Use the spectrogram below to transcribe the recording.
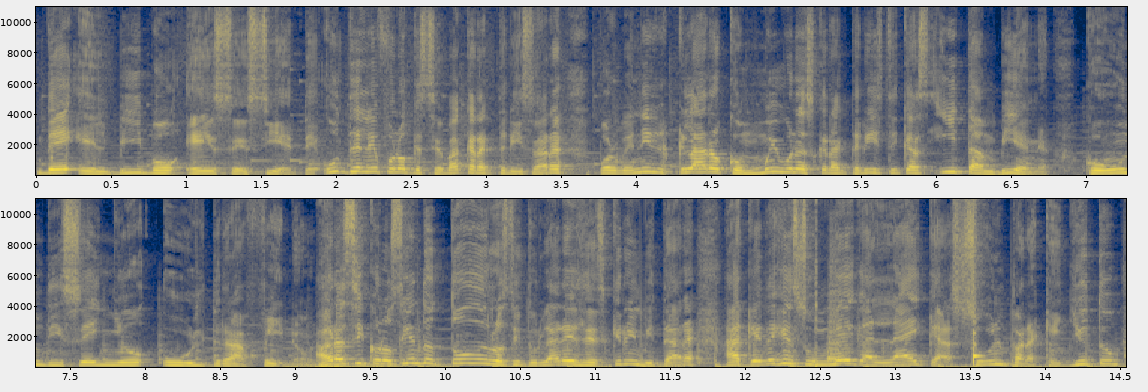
del el Vivo S7, un teléfono que se va a caracterizar por venir claro con muy buenas características y también con un diseño ultra fino. Ahora sí, conociendo todos los titulares, les quiero invitar a que dejen su mega like azul para que YouTube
